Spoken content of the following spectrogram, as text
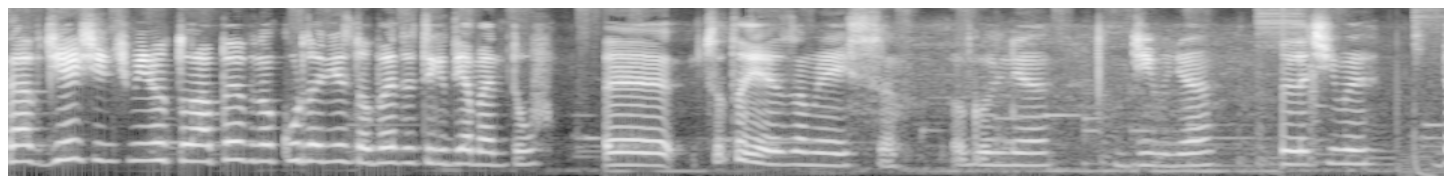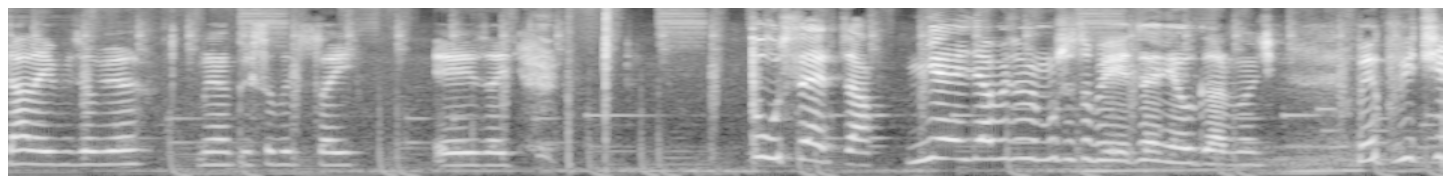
A w 10 minut to na pewno kurde nie zdobędę tych diamentów. E, co to jest za miejsce? Ogólnie dziwnie. Lecimy dalej widzowie. My jakoś sobie tutaj yy, zajść. Pół serca! Nie, ja widzowie muszę sobie jedzenie ogarnąć. Bo jak wiecie,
